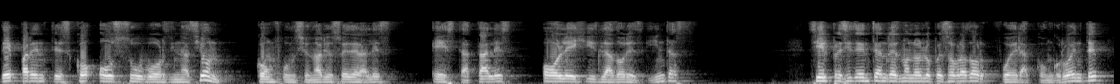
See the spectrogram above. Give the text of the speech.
de parentesco o subordinación con funcionarios federales, estatales o legisladores guindas. Si el presidente Andrés Manuel López Obrador fuera congruente,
